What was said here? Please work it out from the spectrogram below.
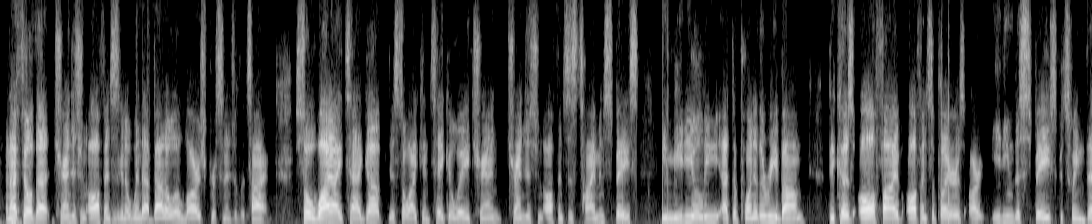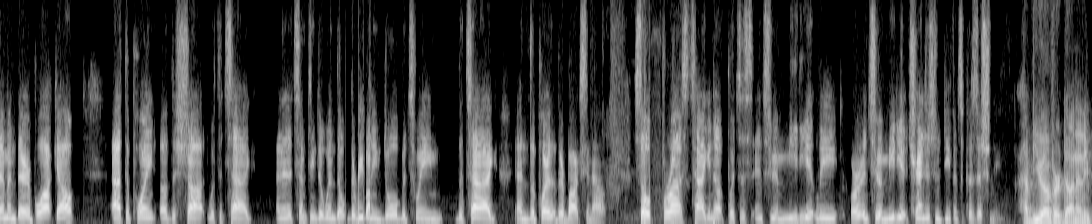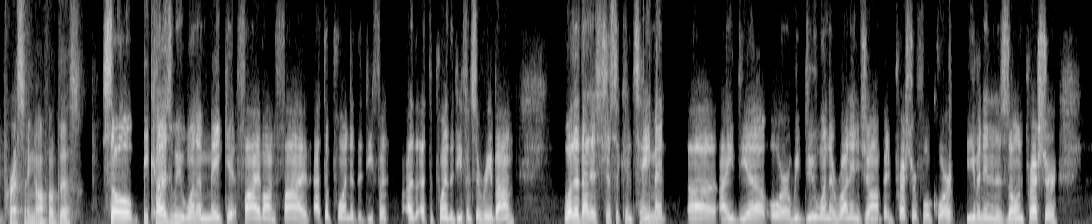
And I feel that transition offense is going to win that battle a large percentage of the time. So why I tag up is so I can take away tran- transition offense's time and space immediately at the point of the rebound because all five offensive players are eating the space between them and their blockout at the point of the shot with the tag and then attempting to win the, the rebounding duel between the tag and the player that they're boxing out. So for us, tagging up puts us into immediately or into immediate transition defensive positioning. Have you ever done any pressing off of this? So because we want to make it five on five at the point of the defense at the point of the defensive rebound, whether that is just a containment uh, idea or we do want to run and jump and pressure full court, even in a zone pressure,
